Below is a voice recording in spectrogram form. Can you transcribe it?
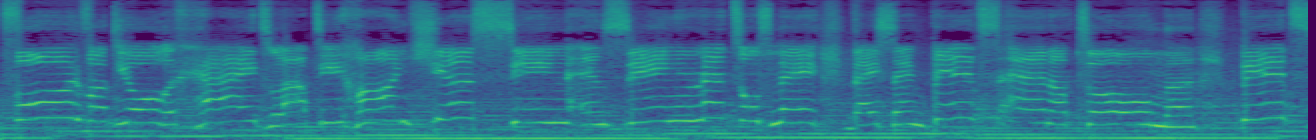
voor wat joligheid. Laat die handjes zien en zing Wij zijn bits en atomen. Bits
